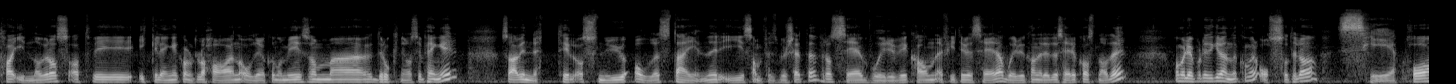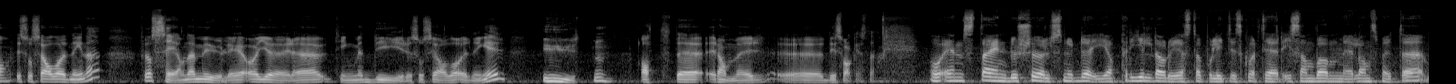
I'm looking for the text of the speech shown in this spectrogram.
ta inn over oss at vi ikke lenger kommer til å ha en oljeøkonomi som uh, drukner oss i penger, så er vi nødt til å snu alle steiner i samfunnsbudsjettet for å se hvor vi kan effektivisere, hvor vi kan redusere kostnader. Og Miljøpartiet De Grønne kommer også til å se på de sosiale ordningene for å se om det er mulig å gjøre ting med dyre sosiale ordninger uten at det rammer uh, de svakeste. Og en stein du sjøl snudde i april da du gjesta Politisk kvarter i samband med landsmøtet,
